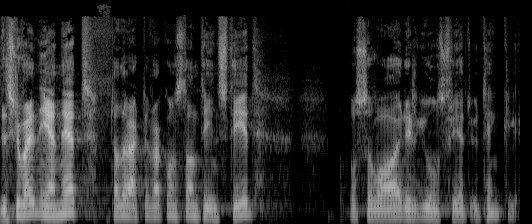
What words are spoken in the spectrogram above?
Det skulle være en enhet. Det hadde vært det fra Konstantins tid. Og så var religionsfrihet utenkelig.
